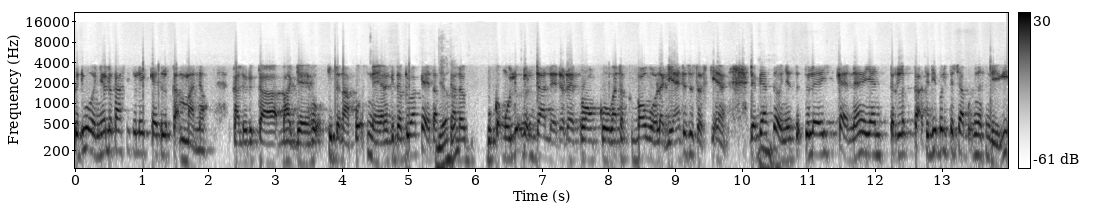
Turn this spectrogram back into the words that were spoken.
keduanya, lokasi tulang ikan tu lekat mana. Kalau dekat bahagian kita nampak senang kita keluarkan. Tapi Ya. kalau buka mulut duduk dalam, duduk dalam kerongkong atau ke bawah lagi, yang itu susah sikit. Eh. Dan biasanya tu- tulang ikan eh, yang terlekat tu, dia boleh tercabut dengan sendiri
